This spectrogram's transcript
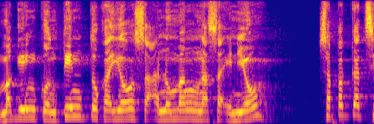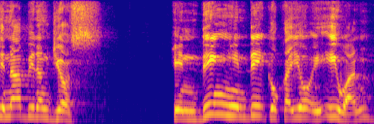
Maging kontento kayo sa anumang nasa inyo, sapagkat sinabi ng Diyos, Hinding hindi ko kayo iiwan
